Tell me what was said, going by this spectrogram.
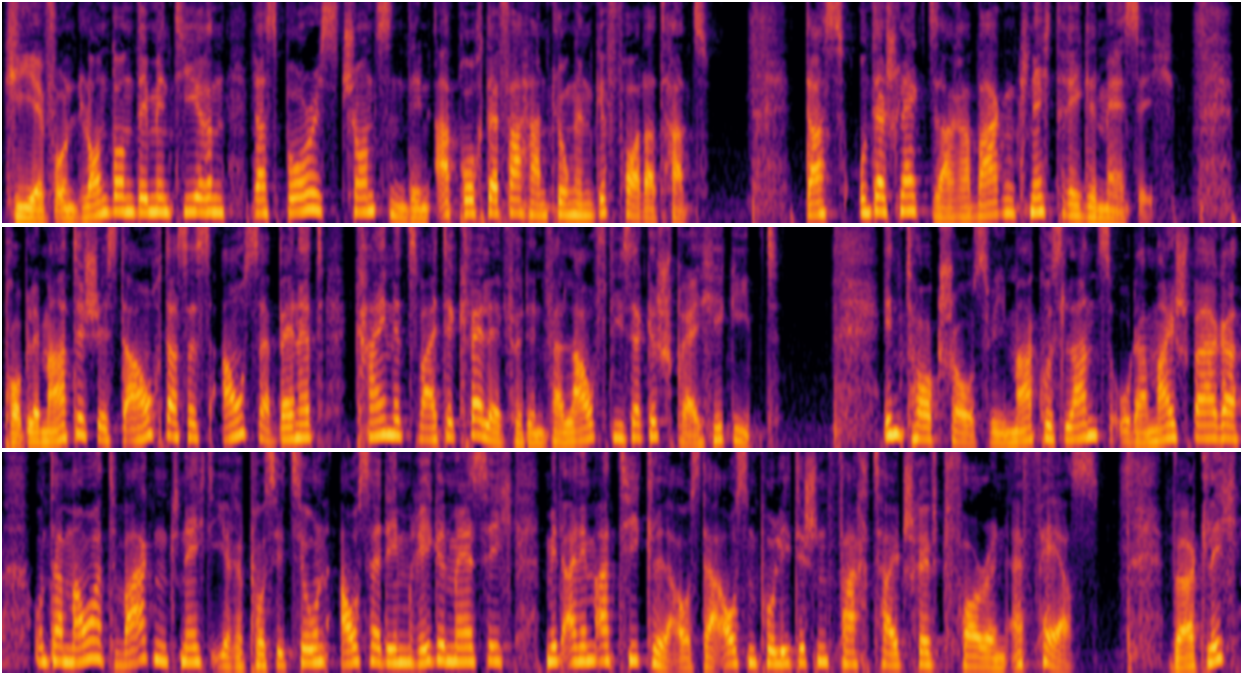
Kiew und London dementieren, dass Boris Johnson den Abbruch der Verhandlungen gefordert hat. Das unterschlägt Sarah Wagenknecht regelmäßig. Problematisch ist auch, dass es außer Bennett keine zweite Quelle für den Verlauf dieser Gespräche gibt. In Talkshows wie Markus Lanz oder Maischberger untermauert Wagenknecht ihre Position außerdem regelmäßig mit einem Artikel aus der außenpolitischen Fachzeitschrift Foreign Affairs. Wörtlich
